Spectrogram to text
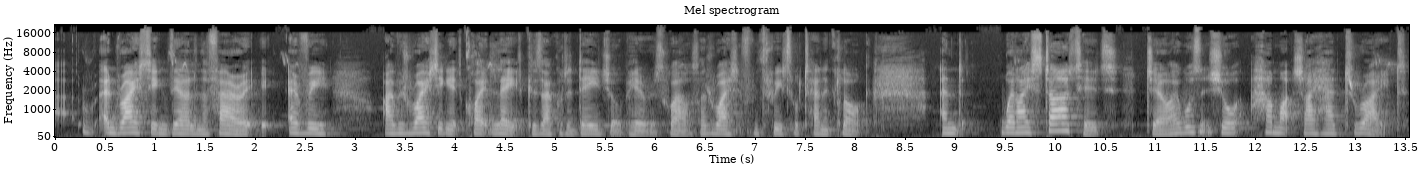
uh, and writing The Earl and the Pharaoh, every I was writing it quite late because I've got a day job here as well, so I'd write it from three till ten o'clock. And when I started, Joe, I wasn't sure how much I had to write,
